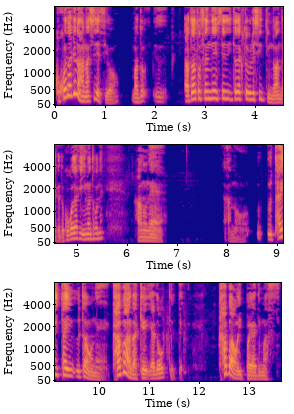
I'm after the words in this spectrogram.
ここだけの話ですよ。まあ、ど、後々宣伝していただくと嬉しいっていうのはあるんだけど、ここだけ今のとこね、あのね、あの、歌いたい歌をね、カバーだけやろうって言って、カバーをいっぱいやります。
